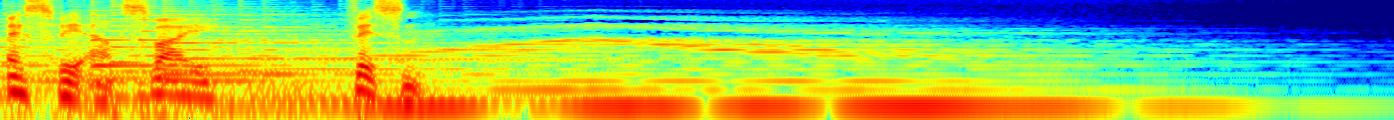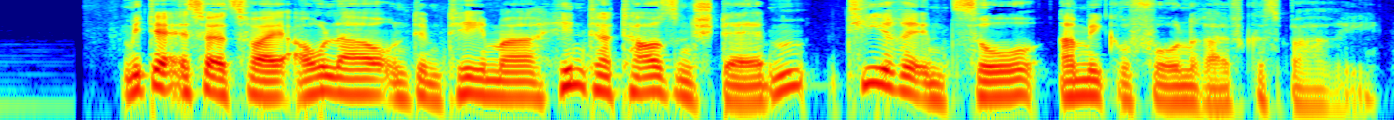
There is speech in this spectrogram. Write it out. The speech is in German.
SWR 2 Wissen. Mit der SWR2 Aula und dem Thema Hinter tausend Stäben Tiere im Zoo am Mikrofon Ralf Kaspari.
